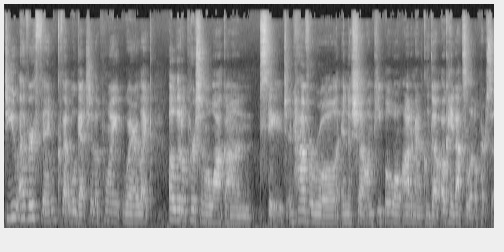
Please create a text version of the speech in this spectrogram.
do you ever think that we'll get to the point where like a little person will walk on stage and have a role in a show and people won't automatically go, okay, that's a little person.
